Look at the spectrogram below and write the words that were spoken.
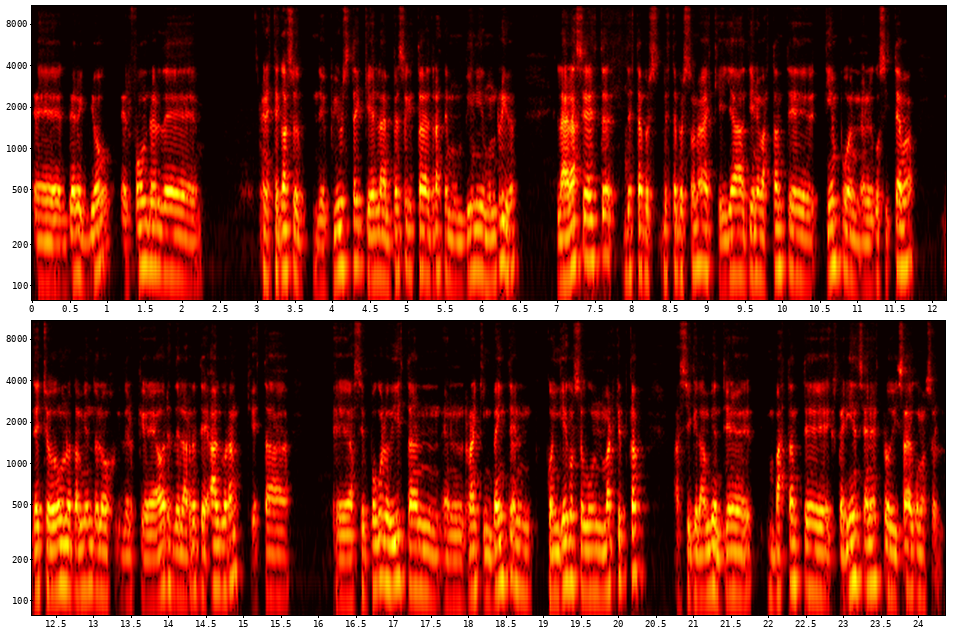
eh, Derek Yo, el founder de, en este caso, de PureStake, que es la empresa que está detrás de Moonbeam y de Moonriver, la gracia de, este, de, esta, persona es que ya tiene bastante tiempo en, el ecosistema. De hecho, uno también de los, creadores de la red de Algorand, que está, eh, hace poco lo vi, está en, el ranking 20 en CoinGecko según Market Cap, así que también tiene bastante experiencia en esto y sabe cómo hacerlo.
